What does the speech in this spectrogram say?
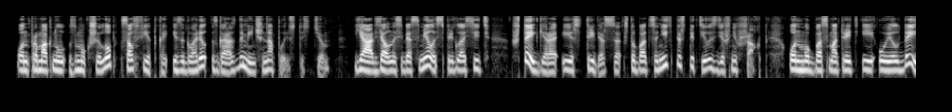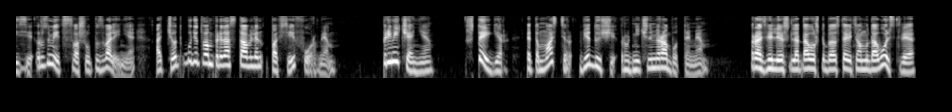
Он промокнул взмокший лоб салфеткой и заговорил с гораздо меньшей напористостью. «Я взял на себя смелость пригласить Штейгера из Триверса, чтобы оценить перспективы здешних шахт. Он мог бы осмотреть и Уилл Дейзи, разумеется, с вашего позволения. Отчет будет вам предоставлен по всей форме». Примечание. Штейгер – это мастер, ведущий рудничными работами. «Разве лишь для того, чтобы доставить вам удовольствие»,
